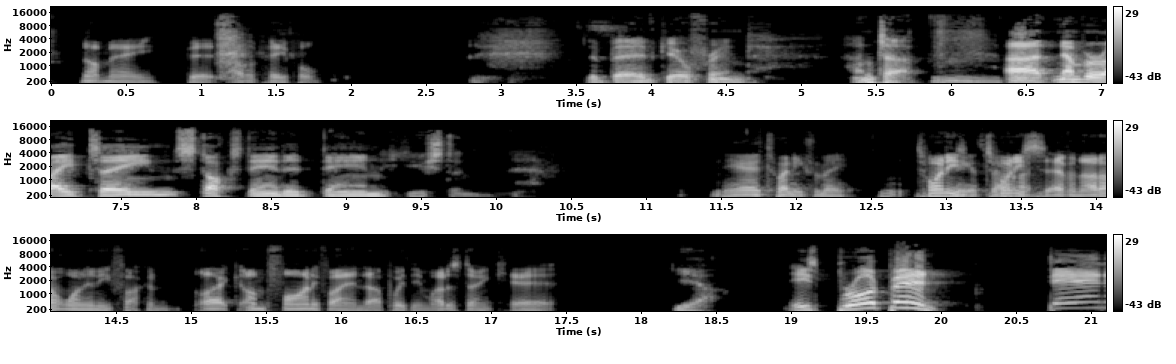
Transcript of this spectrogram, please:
not me, but other people. The bad girlfriend. Hunter. Uh, number 18, stock standard, Dan Houston. Yeah, twenty for me. 20, think it's about right. 27. I don't want any fucking like. I'm fine if I end up with him. I just don't care. Yeah. He's Broadbent. Dan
